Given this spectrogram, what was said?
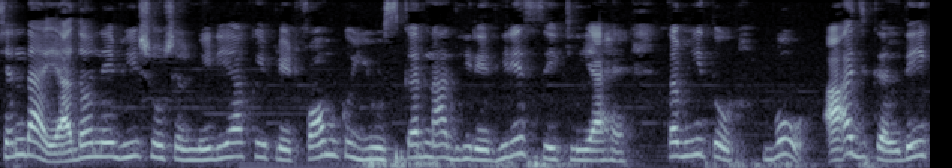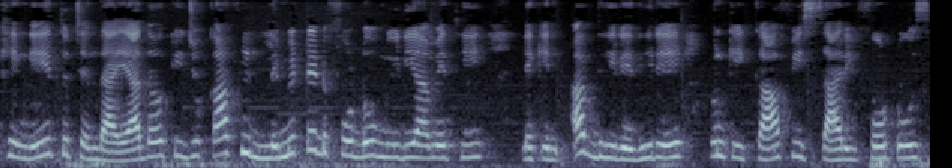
चंदा यादव ने भी सोशल मीडिया के प्लेटफॉर्म को यूज़ करना धीरे धीरे सीख लिया है। तभी तो वो आजकल देखेंगे तो चंदा यादव की जो काफ़ी लिमिटेड फ़ोटो मीडिया में थी, लेकिन अब धीरे धीरे उनकी काफ़ी सारी फ़ोटोज़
